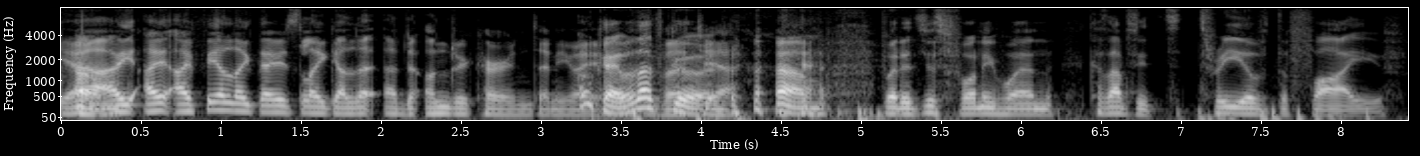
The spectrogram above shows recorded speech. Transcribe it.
Yeah, I, I, I feel like there's like a, an undercurrent anyway. Okay, well that's good. Yeah. um, but it's just funny when because obviously it's three of the five,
